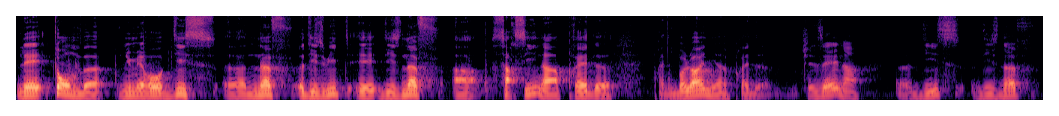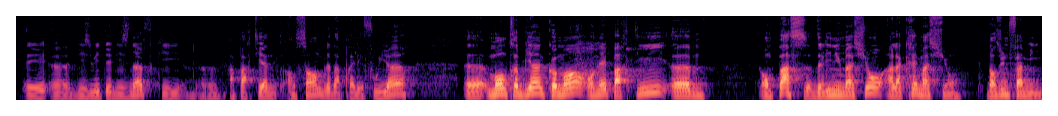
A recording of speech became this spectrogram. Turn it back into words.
Les tombes numéros 10, 9, 18 et 19 à Sarsina, près de, près de Bologne, près de Cesena, 10, 19 et 18 euh, et 19 qui euh, appartiennent ensemble d'après les fouilleurs, euh, montrent bien comment on est parti on passe de l'inhumation à la crémation dans une famille,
